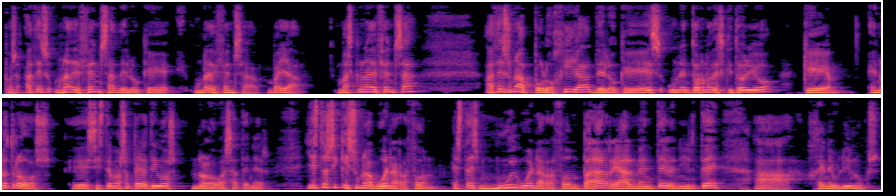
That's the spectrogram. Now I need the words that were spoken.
pues haces una defensa de lo que... Una defensa, vaya, más que una defensa, haces una apología de lo que es un entorno de escritorio que en otros eh, sistemas operativos no lo vas a tener. Y esto sí que es una buena razón. Esta es muy buena razón para realmente venirte a GNU Linux,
